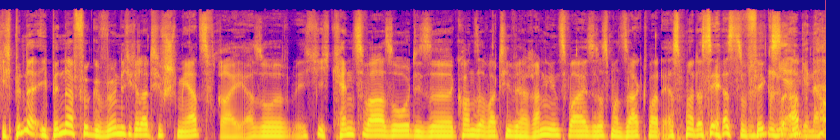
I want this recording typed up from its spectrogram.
ich bin da, ich bin da für gewöhnlich relativ schmerzfrei. Also ich, ich kenne zwar so diese konservative Herangehensweise, dass man sagt, wart erstmal das erste Fix ja, ab. Genau.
